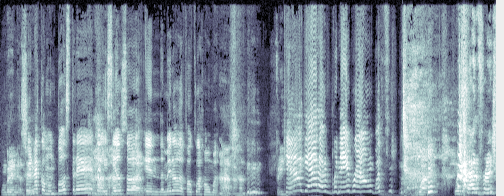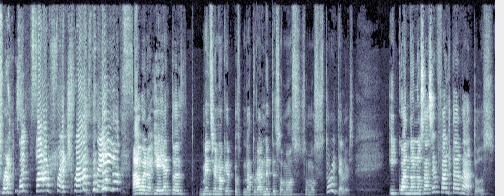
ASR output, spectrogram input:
Un Brené- sí. Suena como un postre Ajá, delicioso ajá, in the middle of Oklahoma. Ajá, ajá. Frito. Can I get a Brene Brown with, What? With that French fries? with some French fries, please? Ah, bueno, y ella entonces mencionó que pues naturalmente somos, somos storytellers. Y cuando nos hacen falta datos,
